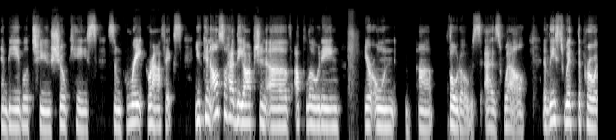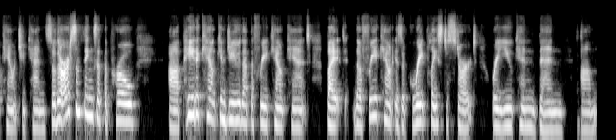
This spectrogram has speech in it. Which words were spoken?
and be able to showcase some great graphics. You can also have the option of uploading your own uh, photos as well. At least with the pro account, you can. So there are some things that the pro uh, paid account can do that the free account can't. But the free account is a great place to start where you can then um,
